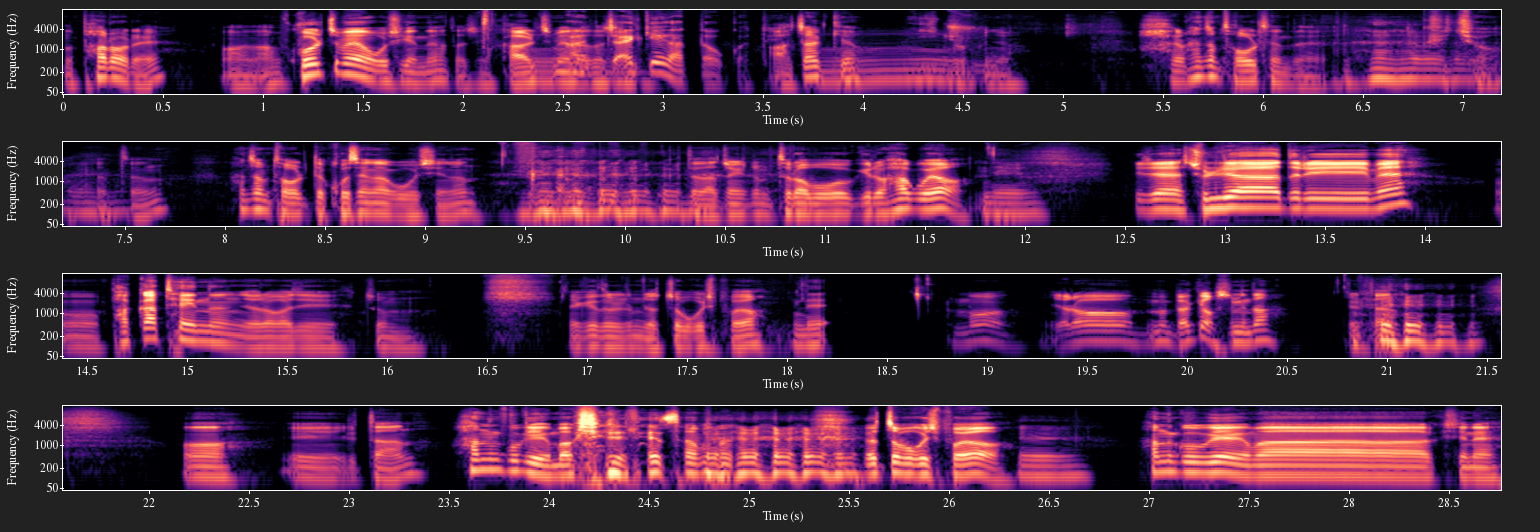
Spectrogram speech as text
8월에 아, 9월쯤에 오시겠네요 다시 가을쯤에 아, 다시 짧게 갔다 올 것 같아요. 아 짧게요 음. 이주. 그렇군요 아, 그럼 한참 더울 텐데 그렇죠. 하여튼 한참 더울 때 고생하고 오시는 그때 나중에 좀 들어보기로 하고요 네. 이제 줄리아 드림의 어, 바깥에 있는 여러 가지 좀 얘기들 좀 여쭤보고 싶어요. 네. 뭐 여러 몇 개 없습니다. 일단 어 예, 일단 한국의 음악신에 대해서 한번 여쭤보고 싶어요. 네. 한국의 음악신의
